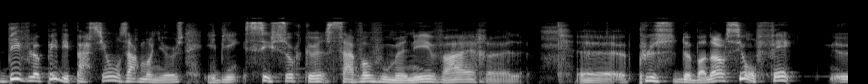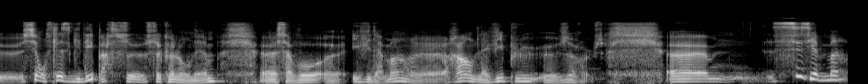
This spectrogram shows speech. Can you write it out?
développer des passions harmonieuses. Eh bien, c'est sûr que ça va vous mener vers plus de bonheur si on fait euh, si on se laisse guider par ce, que l'on aime, euh, ça va euh, évidemment rendre la vie plus heureuse. sixièmement,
